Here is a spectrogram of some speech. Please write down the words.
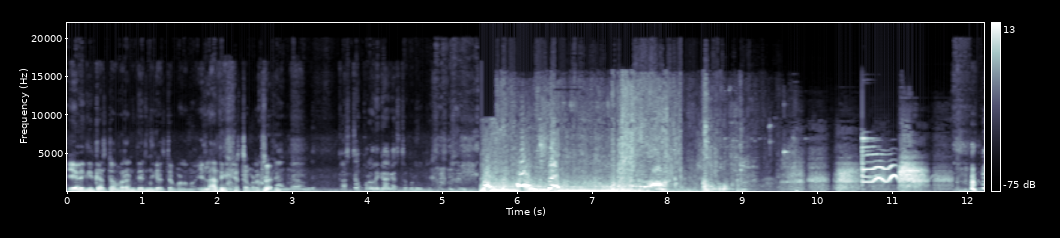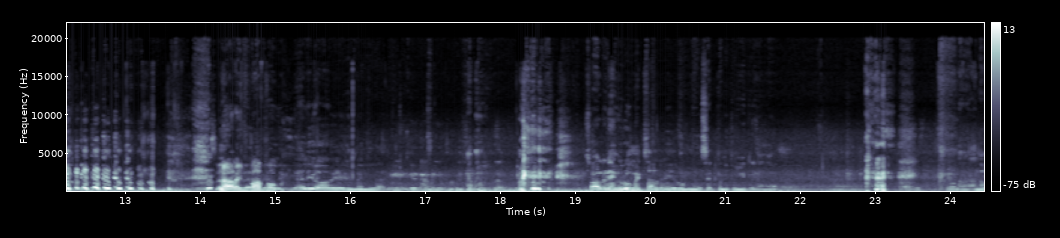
எதுக்கு கஷ்டப்படுறேன்னு தெரிஞ்சு கஷ்டப்படணும். எல்லாத்துக்கும் கஷ்டப்படக்கூடாது. நாங்கள் வந்து கஷ்டப்படுறதுக்காக இருக்கோம். நாளைக்கு பார்ப்போம். வேல்யூவாகவே எதுவுமே இல்லை. ஸோ ஆல்ரெடி எங்கள் ரூம்மேட்ஸ் ஆல்ரெடி ரூம் செட் பண்ணி தூங்கிட்டு இருக்காங்க. அங்கே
